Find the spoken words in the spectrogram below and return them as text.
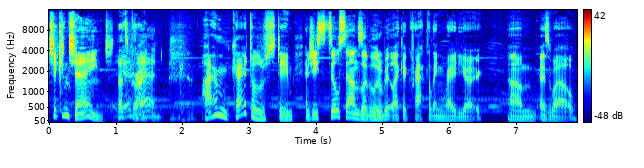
She can change. That's great. I'm Kettle Steam. And she still sounds a little bit like a crackling radio um, as well.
